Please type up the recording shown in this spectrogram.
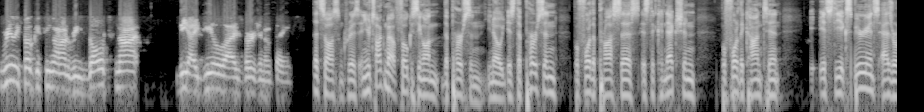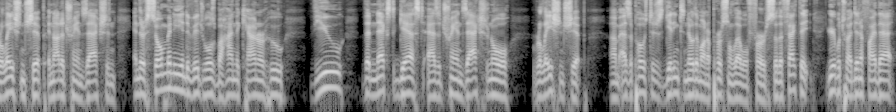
really focusing on results, not the idealized version of things. That's awesome, Chris. And you're talking about focusing on the person. You know, it's the person before the process, it's the connection before the content. It's the experience as a relationship and not a transaction. And there's so many individuals behind the counter who view the next guest as a transactional relationship um, as opposed to just getting to know them on a personal level first. So the fact that you're able to identify that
